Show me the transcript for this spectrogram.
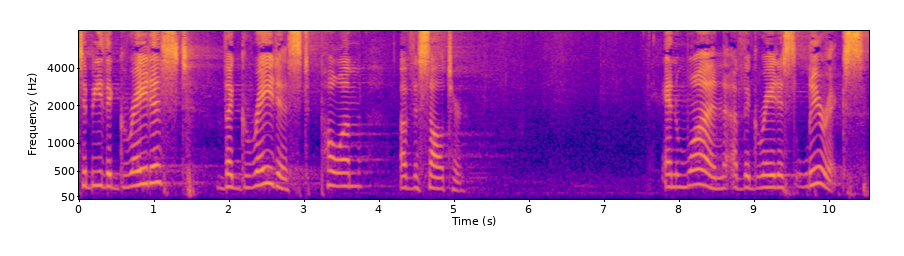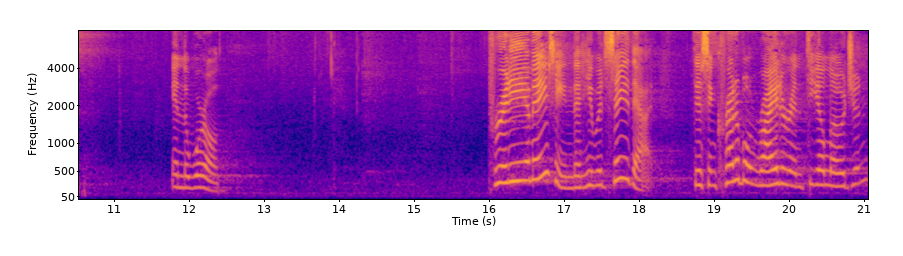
to be the greatest, the greatest poem of the Psalter and one of the greatest lyrics in the world. Pretty amazing that he would say that. This incredible writer and theologian.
